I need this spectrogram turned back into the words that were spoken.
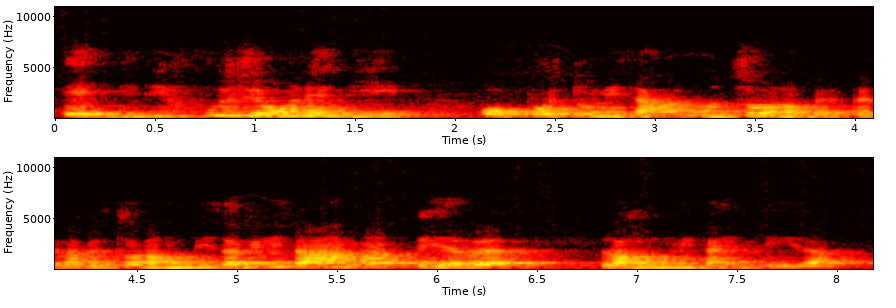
e di diffusione di opportunità, non solo per, per la persona con disabilità ma per la comunità intera.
